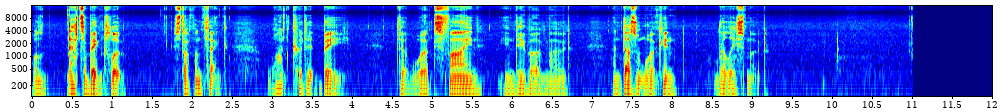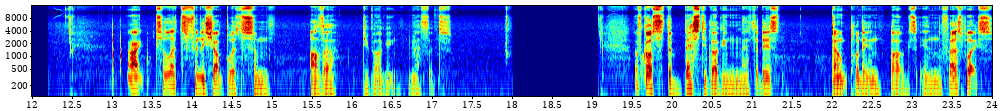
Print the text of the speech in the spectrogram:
well, that's a big clue. Stop and think. What could it be that works fine in debug mode and doesn't work in release mode. Alright, so let's finish up with some other debugging methods. Of course, the best debugging method is don't put in bugs in the first place.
